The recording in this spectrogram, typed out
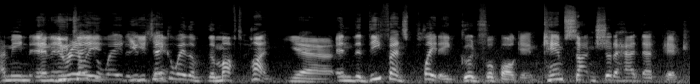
I mean, and- and you really, take away the, you you, take away the, the muffed punt, yeah. and the defense played a good football game. Cam Sutton should have had that pick.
